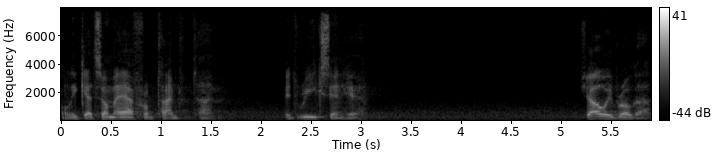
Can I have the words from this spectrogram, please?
Only get some air from time to time. It reeks in here. Shall we, Broga?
